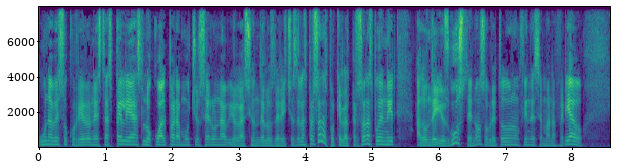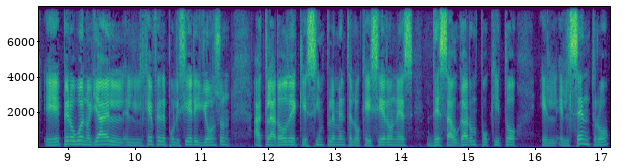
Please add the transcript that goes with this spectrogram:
una vez ocurrieron estas peleas, lo cual para muchos era una violación de los derechos de las personas, porque las personas pueden ir a donde ellos gusten, ¿no? Sobre todo en un fin de semana feriado. Eh, pero bueno, ya el, jefe de policía, Eric Johnson, aclaró de que simplemente lo que hicieron es desahogar un poquito el, el centro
